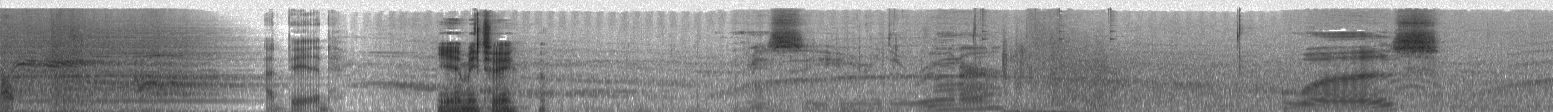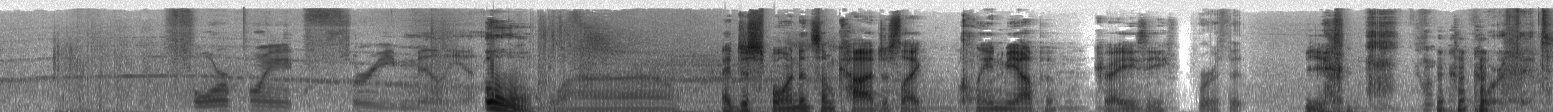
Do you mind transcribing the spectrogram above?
Oh. I did. Yeah, me too. Let me see here. The Ruiner was 4.3 million. Oh! Wow. I just spawned and some car just like cleaned me up. Crazy. Worth it. Yeah. Worth it.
